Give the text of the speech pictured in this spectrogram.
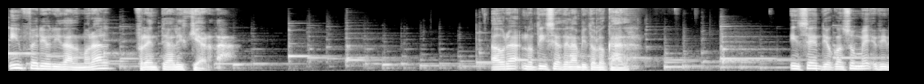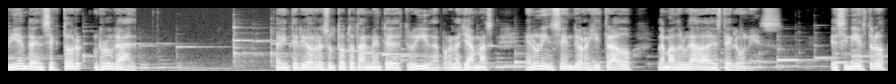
inferioridad moral frente a la izquierda. Ahora noticias del ámbito local. Incendio consume vivienda en sector rural. La interior resultó totalmente destruida por las llamas en un incendio registrado la madrugada de este lunes. El siniestro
